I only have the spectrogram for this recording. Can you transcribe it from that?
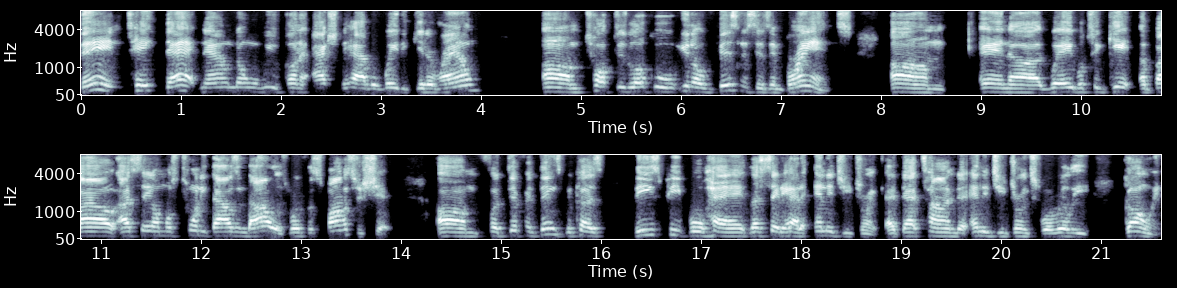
then take that now knowing we're going to actually have a way to get around, um, talk to local, you know, businesses and brands. Um, and uh, we're able to get about, I say, almost twenty thousand dollars worth of sponsorship um, for different things because these people had, let's say, they had an energy drink at that time. The energy drinks were really going,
